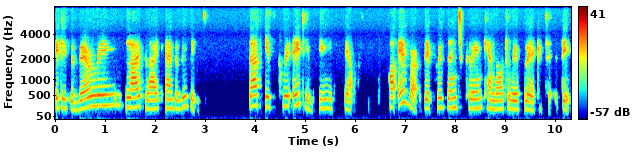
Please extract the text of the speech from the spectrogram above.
it is very lifelike and vivid. That is creative in itself. However, the present claim cannot reflect this.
